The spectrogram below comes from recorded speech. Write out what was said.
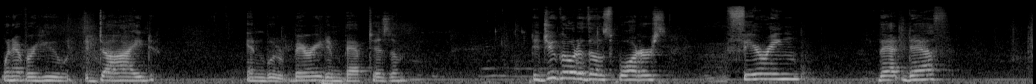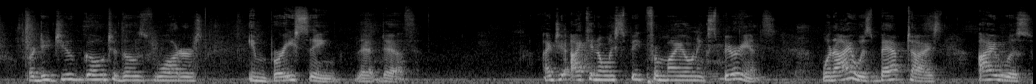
whenever you died and were buried in baptism? Did you go to those waters fearing that death? Or did you go to those waters embracing that death. I, ju- I can only speak from my own experience. When I was baptized, I was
